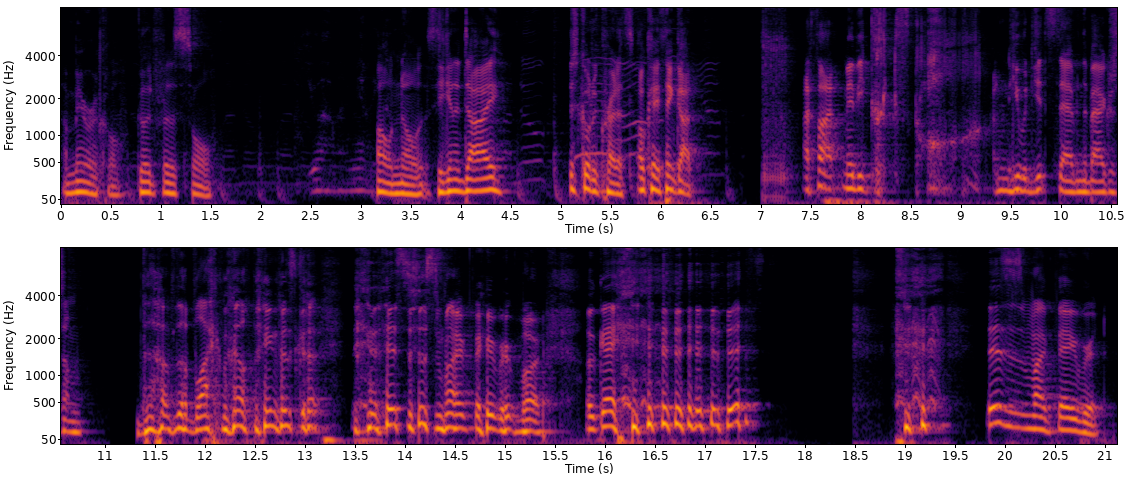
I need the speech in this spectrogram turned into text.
A miracle. Good for the soul. Oh no. Is he gonna die? Just go to credits. Okay thank god. I thought maybe and he would get stabbed in the back or something the the blackmail thing was good. This is my favorite part. Okay? This this is my favorite.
